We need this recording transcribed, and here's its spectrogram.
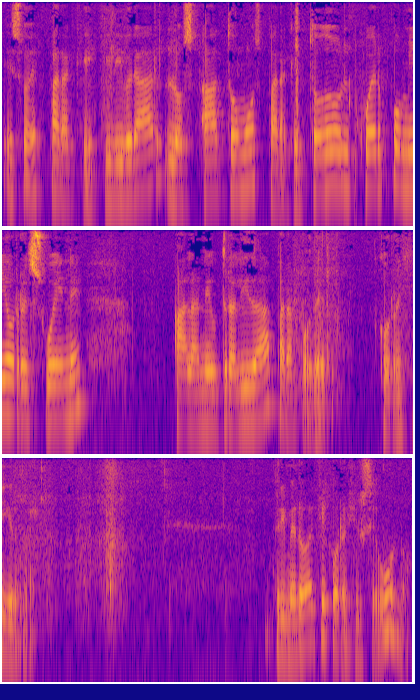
eso es para que equilibrar los átomos, para que todo el cuerpo mío resuene a la neutralidad para poder corregirme. Primero hay que corregirse uno.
